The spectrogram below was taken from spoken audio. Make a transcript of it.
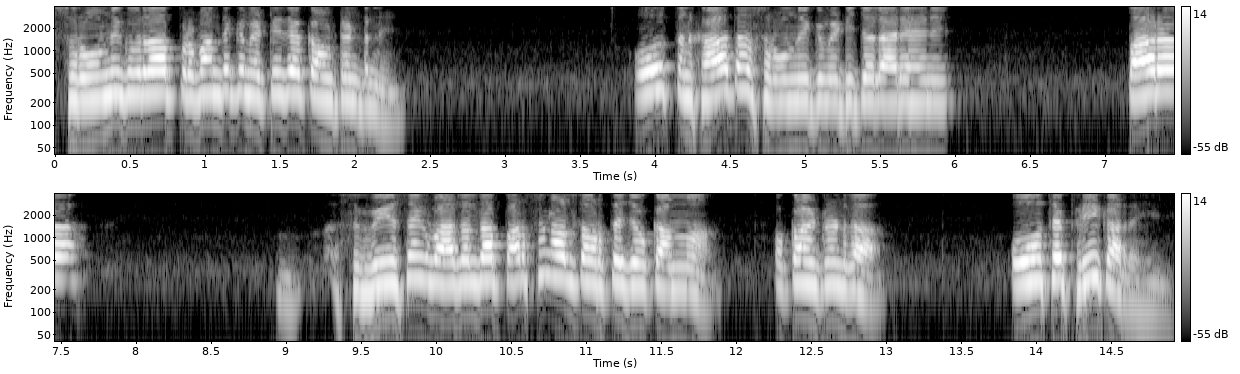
ਸ਼੍ਰੋਮਣੀ ਗੁਰਦੁਆਰਾ ਪ੍ਰਬੰਧਕ ਕਮੇਟੀ ਦੇ ਅਕਾਊਂਟੈਂਟ ਨੇ। ਉਹ ਤਨਖਾਹ ਤਾਂ ਸ਼੍ਰੋਮਣੀ ਕਮੇਟੀ ਚੋਂ ਲੈ ਰਹੇ ਨੇ। ਪਰ ਸੁਖਬੀਰ ਸਿੰਘ ਬਾਦਲ ਦਾ ਪਰਸਨਲ ਤੌਰ ਤੇ ਜੋ ਕੰਮ ਆ ਅਕਾਊਂਟੈਂਟ ਦਾ, ਉਹ ਉੱਥੇ ਫ੍ਰੀ ਕਰ ਰਹੇ ਨੇ।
